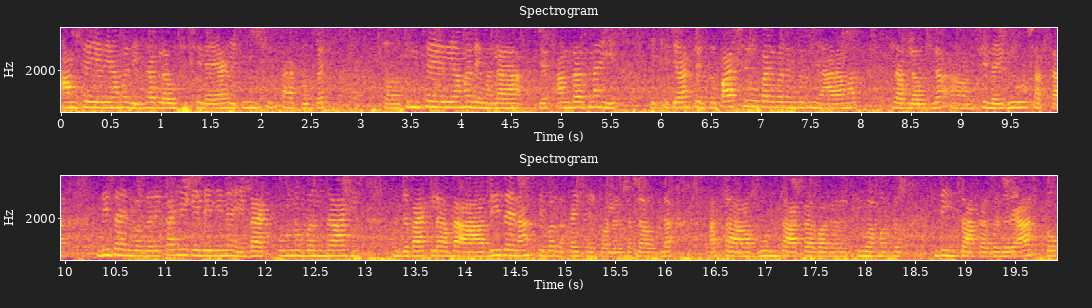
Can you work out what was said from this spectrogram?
आमच्या एरियामध्ये ह्या ब्लाऊजची शिलाई आहे तीनशे साठ रुपये. तुमच्या एरियामध्ये मला जे अंदाज नाही आहे की किती असेल तर पाचशे रुपयापर्यंत तुम्ही आरामात ह्या ब्लाऊजला शिलाई घेऊ शकता. डिझाईन वगैरे काही केलेली नाही बॅक पूर्ण बंद आहे. म्हणजे बॅकला बा डिझाईन असते बघा काही काही कॉलरच्या ब्लाऊजला. असा भूनचा आकार वगैरे किंवा मग दिनचा आकार वगैरे असतो.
